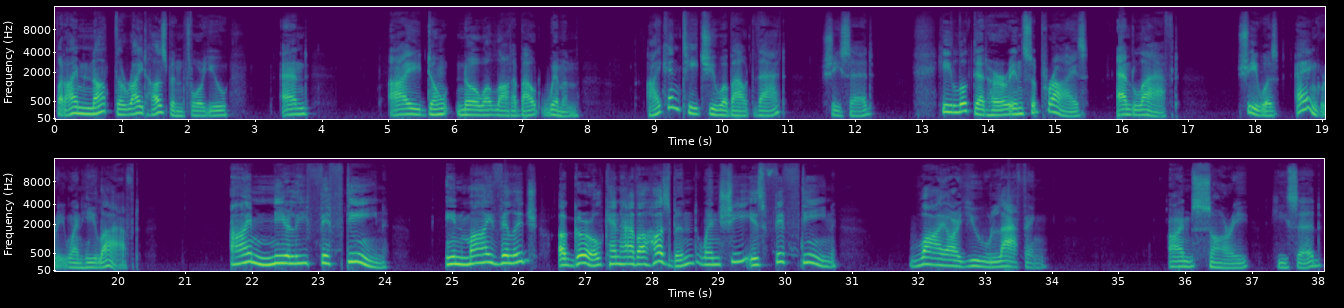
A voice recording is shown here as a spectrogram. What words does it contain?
but I'm not the right husband for you, and... I don't know a lot about women. I can teach you about that, she said. He looked at her in surprise and laughed. She was angry when he laughed. I'm nearly fifteen. In my village, a girl can have a husband when she is fifteen. Why are you laughing? I'm sorry, he said.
